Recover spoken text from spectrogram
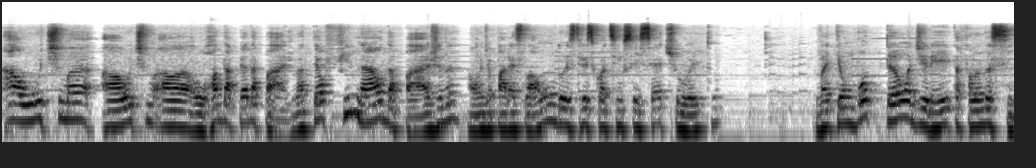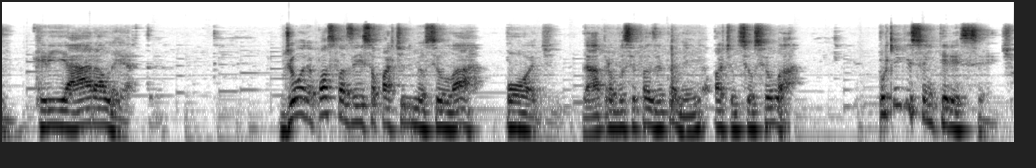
a última, a última, a, o rodapé da página, até o final da página, onde aparece lá 1, 2, 3, 4, 5, 6, 7, 8, vai ter um botão à direita falando assim: criar alerta. Johnny, eu posso fazer isso a partir do meu celular? Pode. Dá para você fazer também a partir do seu celular. Por que, que isso é interessante?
